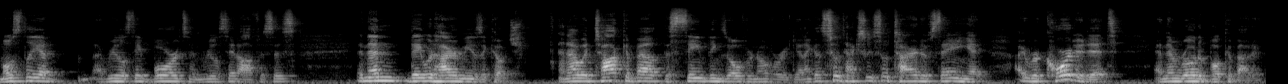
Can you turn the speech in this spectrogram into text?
mostly at, at real estate boards and real estate offices. And then they would hire me as a coach. And I would talk about the same things over and over again. I got so actually so tired of saying it. I recorded it and then wrote a book about it.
